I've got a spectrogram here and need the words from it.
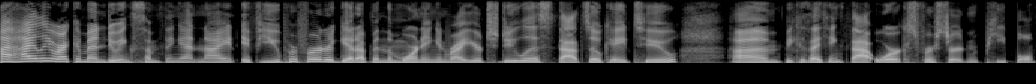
I highly recommend doing something at night. If you prefer to get up in the morning and write your to do list, that's okay too, um, because I think that works for certain people.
